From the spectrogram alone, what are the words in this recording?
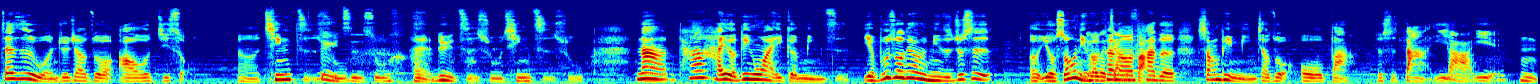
在日文就叫做青紫苏。呃，青紫苏，绿紫苏，哎，绿紫苏，青紫苏。那它还有另外一个名字，也不是说另外一个名字，就是呃，有时候你会看到它的商品名叫做欧巴，就是大叶。大叶，嗯，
